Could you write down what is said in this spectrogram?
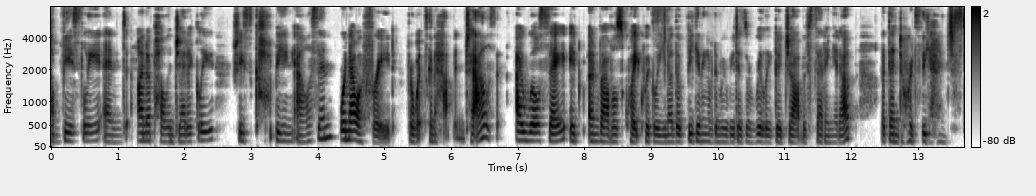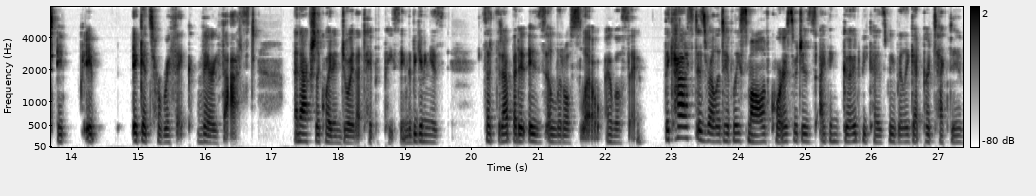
obviously and unapologetically she's copying Allison, we're now afraid for what's going to happen to Allison. I will say it unravels quite quickly. You know, the beginning of the movie does a really good job of setting it up, but then towards the end just it it it gets horrific very fast. And I actually quite enjoy that type of pacing. The beginning is sets it up, but it is a little slow, I will say. The cast is relatively small, of course, which is, I think, good because we really get protective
